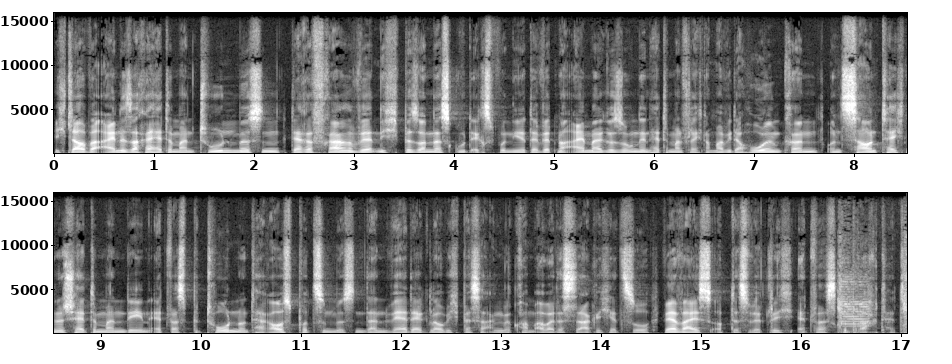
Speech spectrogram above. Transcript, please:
Ich glaube, eine Sache hätte man tun müssen. Der Refrain wird nicht besonders gut exponiert. Der wird nur einmal gesungen, den hätte man vielleicht nochmal wiederholen können. Und soundtechnisch hätte man den etwas betonen und herausputzen müssen. Dann wäre der, glaube ich, besser angekommen. Aber das sage ich jetzt so. Wer weiß, ob das wirklich etwas gebracht hätte.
